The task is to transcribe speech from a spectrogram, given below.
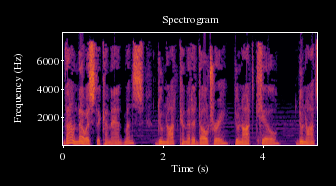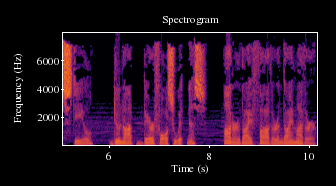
Thou knowest the commandments, Do not commit adultery, do not kill, do not steal, do not bear false witness. Honor thy father and thy mother.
